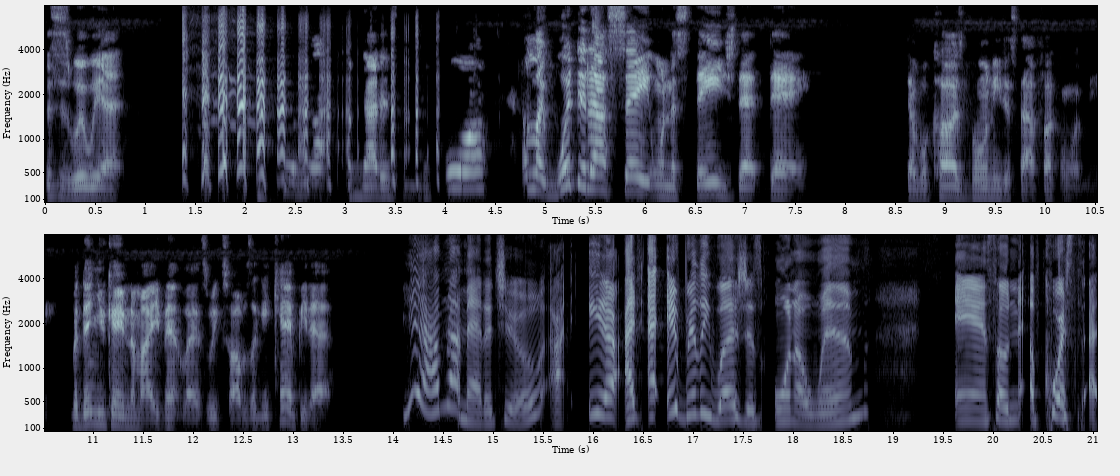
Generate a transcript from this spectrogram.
this is where we at." I'm not, I'm not in season four. I'm like, what did I say on the stage that day that would cause Boonie to stop fucking with me? But then you came to my event last week, so I was like, it can't be that. Yeah, I'm not mad at you. I, you know, I, I it really was just on a whim. And so, of course, uh,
